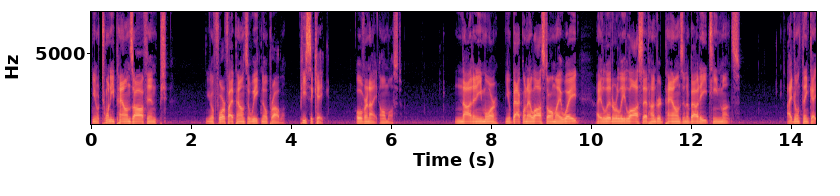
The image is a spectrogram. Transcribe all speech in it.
you know, 20 pounds off in you know, 4 or 5 pounds a week, no problem. Piece of cake. Overnight almost. Not anymore. You know, back when I lost all my weight, I literally lost that 100 pounds in about 18 months. I don't think I,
